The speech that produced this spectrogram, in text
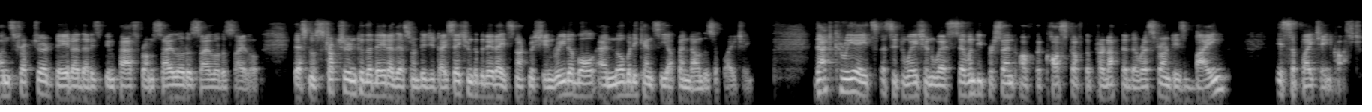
unstructured data that is being passed from silo to silo to silo. There's no structure into the data, there's no digitization to the data, it's not machine readable, and nobody can see up and down the supply chain. That creates a situation where 70% of the cost of the product that the restaurant is buying is supply chain cost,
